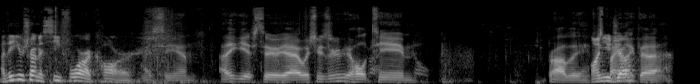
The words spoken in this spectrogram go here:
I think he was trying to C4 a car. I see him. I think he is too. Yeah, which means there's gonna be a whole team. Probably. On you, playing Joe? Like that.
